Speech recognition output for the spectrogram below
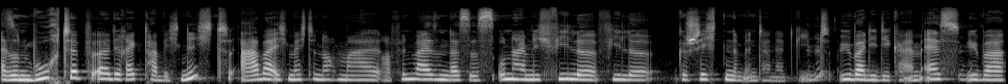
Also einen Buchtipp äh, direkt habe ich nicht, aber ich möchte noch mal darauf hinweisen, dass es unheimlich viele, viele Geschichten im Internet gibt, mhm. über die DKMS, mhm. über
